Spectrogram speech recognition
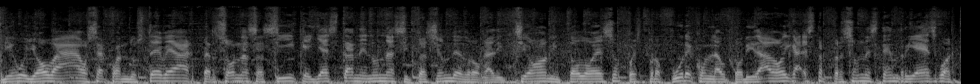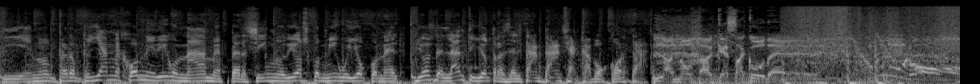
digo yo, va, o sea, cuando usted vea personas así que ya están en una situación de drogadicción y todo eso, pues procure con la autoridad, oiga, esta persona está en riesgo aquí, ¿no? Pero pues ya mejor ni digo nada, me persigno, Dios conmigo y yo con él. Dios delante y yo tras del tan tan se acabó corta. La nota que sacude. Duro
